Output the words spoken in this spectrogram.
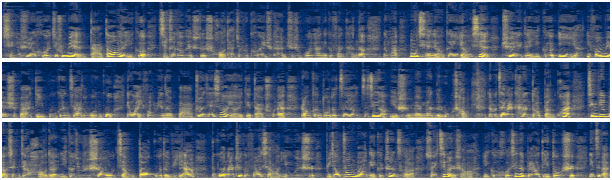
情绪和技术面达到了一个极致的位置的时候，它就是可以去。看趋势波段的一个反弹的，那么目前两根阳线确立的一个意义啊，一方面是把底部更加的稳固，另外一方面呢，把赚钱效应啊也给打出来，让更多的增量资金啊也是慢慢的入场。那么再来看到板块，今天表现比较好的一个就是上午讲到过的 VR，不过呢这个方向啊，因为是比较重磅的一个政策了，所以基本上啊一个核心的标的都是一字板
